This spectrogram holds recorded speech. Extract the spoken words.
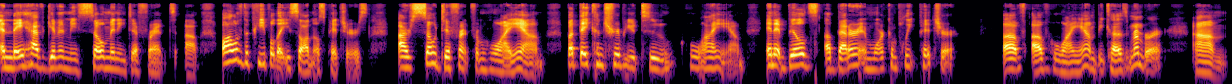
And they have given me so many different, uh, all of the people that you saw in those pictures are so different from who I am, but they contribute to who I am. And it builds a better and more complete picture of, of who I am. Because remember, um,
